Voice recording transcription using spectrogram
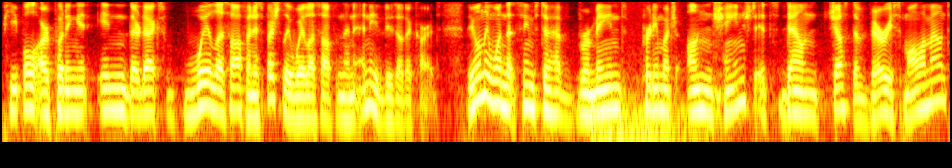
people are putting it in their decks way less often, especially way less often than any of these other cards. The only one that seems to have remained pretty much unchanged, it's down just a very small amount,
